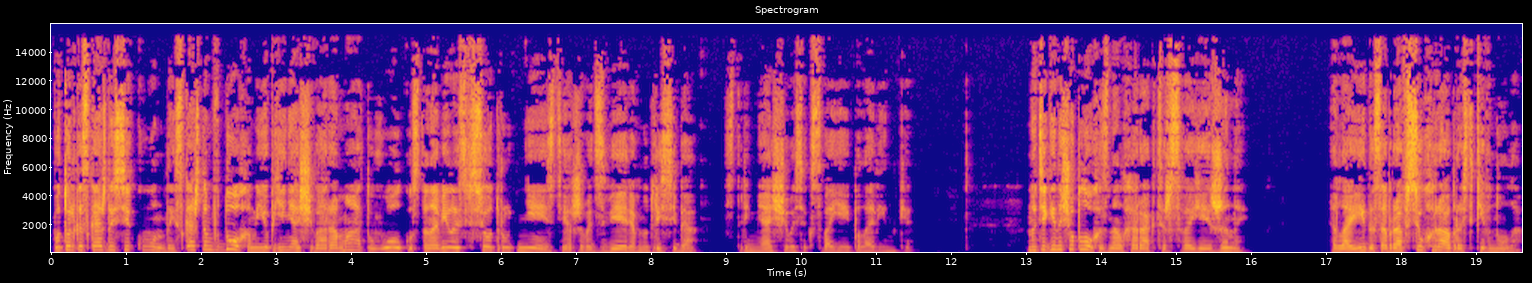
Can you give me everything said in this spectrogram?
Вот только с каждой секундой, с каждым вдохом ее пьянящего аромату волку становилось все труднее сдерживать зверя внутри себя, стремящегося к своей половинке. Но Тигин еще плохо знал характер своей жены. Элаида, собрав всю храбрость, кивнула.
